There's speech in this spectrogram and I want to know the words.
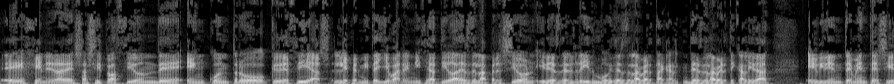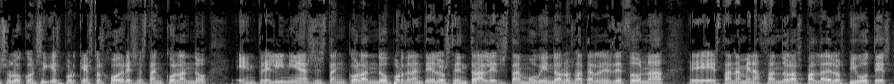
eh, generar esa situación de encuentro que decías, le permite llevar iniciativa desde la presión y desde el ritmo y desde la, desde la verticalidad, evidentemente si eso lo consigues porque estos jugadores se están colando entre líneas, se están colando por delante de los centrales, están moviendo a los laterales de zona, eh, están amenazando la espalda de los pivotes.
